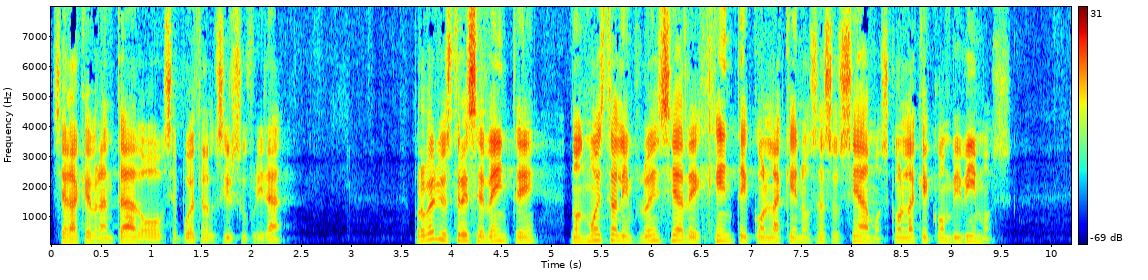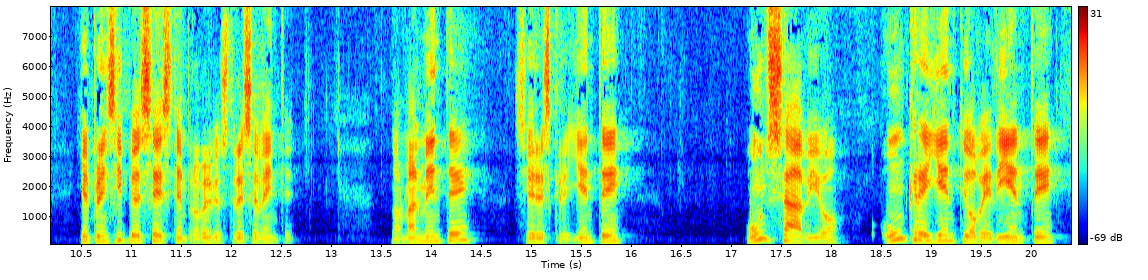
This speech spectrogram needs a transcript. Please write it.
será quebrantado, o se puede traducir, sufrirá. Proverbios 13:20 nos muestra la influencia de gente con la que nos asociamos, con la que convivimos. Y el principio es este en Proverbios 13:20. Normalmente si eres creyente, un sabio, un creyente obediente,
